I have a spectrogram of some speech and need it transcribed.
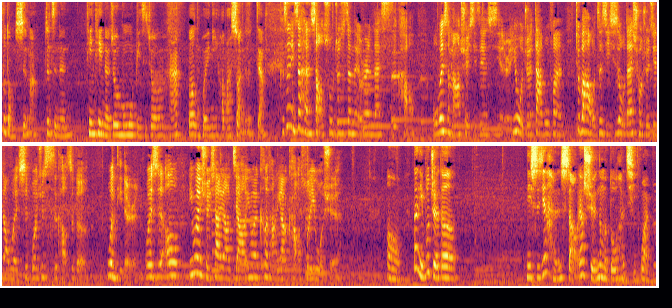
不懂事嘛，就只能听听的，就摸摸鼻子就，就啊，不知道怎么回你，好吧，算了，这样。可是你是很少数，就是真的有人在思考我为什么要学习这件事情的人，因为我觉得大部分，就包括我自己，其实我在求学阶段，我也是不会去思考这个问题的人。我也是哦，因为学校要教，因为课堂要考，所以我学。哦，但你不觉得你时间很少，要学那么多，很奇怪吗？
